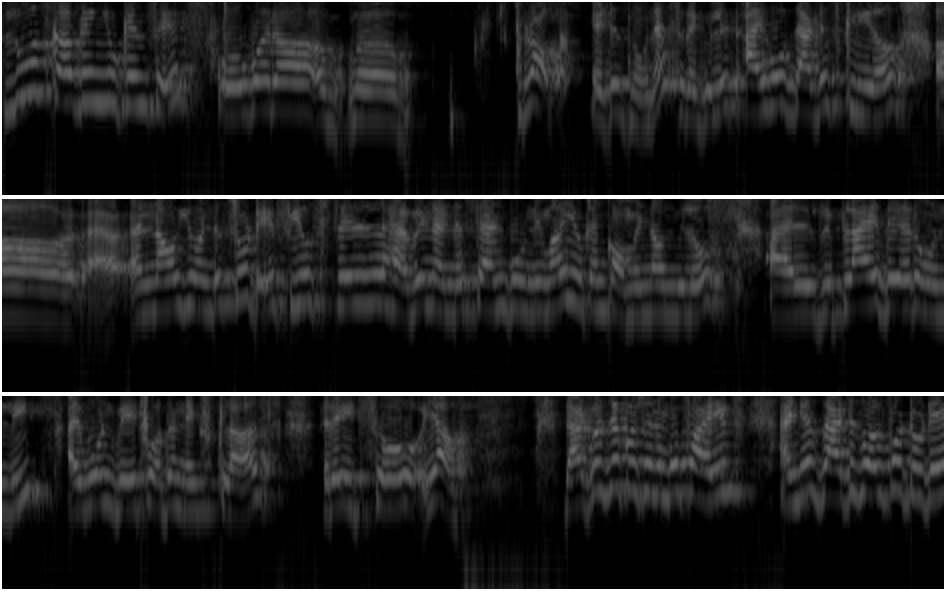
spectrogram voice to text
loose covering you can say over a, a rock. It is known as regolith. I hope that is clear. Uh, and now you understood. If you still haven't understand purnima you can comment down below. I'll reply there only. I won't wait for the next class. Right so yeah that was the question number 5 and yes that is all for today.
